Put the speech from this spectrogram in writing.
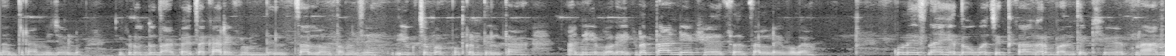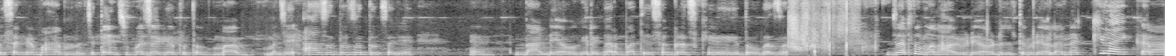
नंतर आम्ही जेवलो. इकडं दूध आटायचा कार्यक्रम दिल चालला होता म्हणजे युगच्या पप्पाकडे दिलता. आणि हे बघा इकडं दांडिया खेळायचं चाललं आहे बघा. कुणीच नाही. हे दोघंच इतका गरबान ते खेळत ना. आम्ही सगळे बाहेर म्हणजे त्यांची मजा घेत होतो. म्हणजे हसतच होतो सगळे. दांडिया वगैरे गरबा ते सगळंच खेळ हे दोघंजण जर तुम्हाला हा व्हिडिओ आवडेल तर व्हिडिओला नक्की लाईक करा.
